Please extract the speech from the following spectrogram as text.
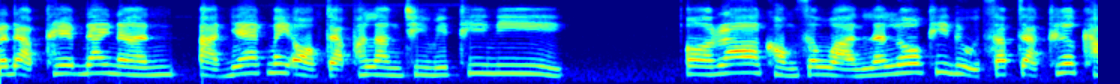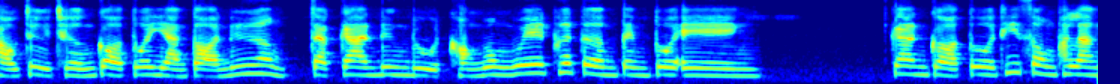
ระดับเทพได้นั้น อาจแยกไม่ออกจากพลังชีวิตที่นี่ออร่าของสวรรค์และโลกที่ดูดซับจากเทือกเขาจื่อเฉิงก่อตัวอย่างต่อเนื่อง จากการดึงดูดของวงเวทเพื่อเติมเต็มตัวเอง การก่อตัวที่ทรงพลัง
